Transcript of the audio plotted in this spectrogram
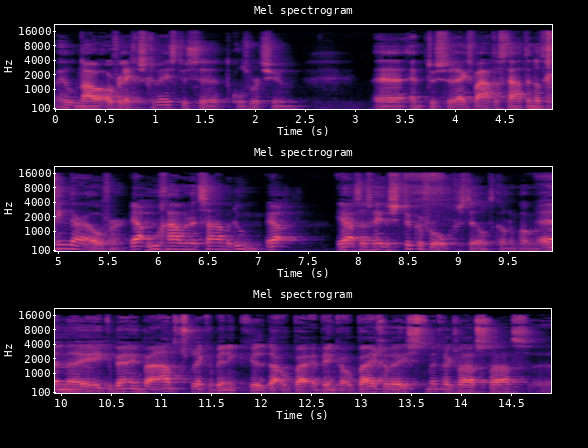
heel nauw overleg is geweest tussen het consortium eh, en tussen Rijkswaterstaat. En dat ging daarover. Ja. Hoe gaan we het samen doen? Ja, Ja. is hele stukken voor opgesteld, kan ik me ook nog En eh, ik ben, bij een aantal gesprekken ben ik, eh, daar ook bij, ben ik ook bij geweest met Rijkswaterstaat. Eh,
